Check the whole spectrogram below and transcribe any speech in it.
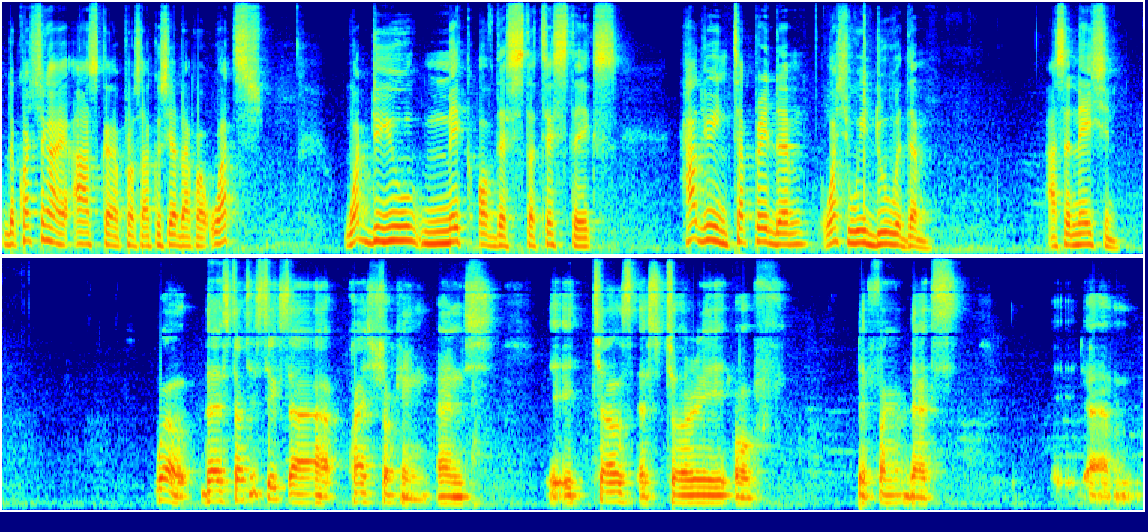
the question I ask uh, Professor Akosua Darkwah, what's what do you make of the statistics? How do you interpret them? What should we do with them as a nation? Well, the statistics are quite shocking, and it tells a story of the fact that um,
